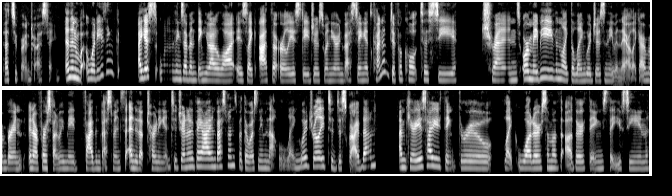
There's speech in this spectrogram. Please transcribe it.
That's super interesting. And then what do you think I guess one of the things I've been thinking about a lot is like at the earliest stages when you're investing, it's kind of difficult to see trends or maybe even like the language isn't even there. Like I remember in, in our first fund, we made five investments that ended up turning into generative AI investments, but there wasn't even that language really to describe them. I'm curious how you think through like what are some of the other things that you've seen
